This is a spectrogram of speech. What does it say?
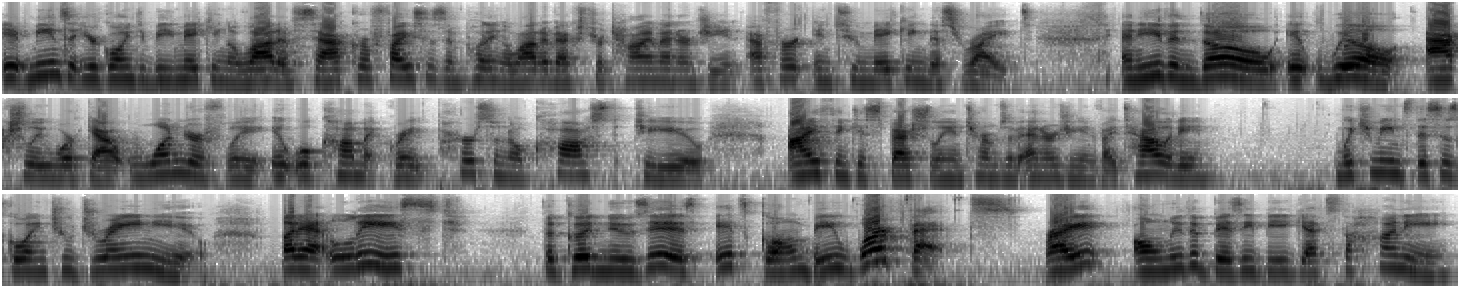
it means that you're going to be making a lot of sacrifices and putting a lot of extra time, energy, and effort into making this right. And even though it will actually work out wonderfully, it will come at great personal cost to you. I think, especially in terms of energy and vitality, which means this is going to drain you. But at least the good news is it's going to be worth it, right? Only the busy bee gets the honey,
